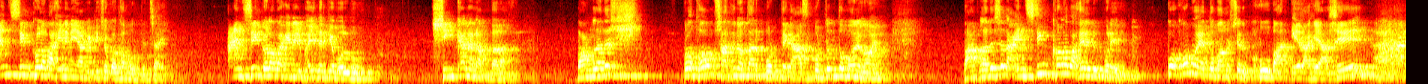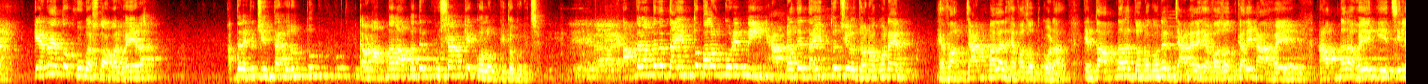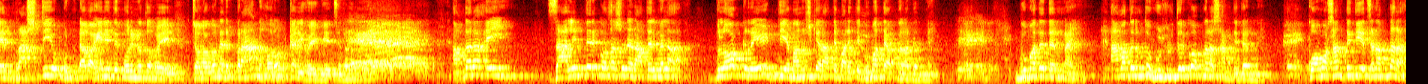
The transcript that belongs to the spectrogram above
আইন শৃঙ্খলা বাহিনী নিয়ে আমি কিছু কথা বলতে চাই। আইন শৃঙ্খলা বাহিনীর ভাইদেরকে বলব, শিক্ষা নেন আপনারা। বাংলাদেশ প্রথম স্বাধীনতার পর থেকে আজ পর্যন্ত মনে হয়, বাংলাদেশের আইন শৃঙ্খলা বাহিনীর উপরে কখনো এত মানুষের খুব আর এর আগে আসে কেন এত খুব আসলো আমার ভাইয়েরা? আপনারা একটু চিন্তা করুন তো, কারণ আপনারা আপনাদের পোশাককে কলঙ্কিত করেছেন। আপনারা আপনাদের দায়িত্ব পালন করেননি। আপনাদের দায়িত্ব ছিল জনগণের হেফা, জানমালের হেফাজত করা। কিন্তু আপনারা জনগণের জানের হেফাজতকারী না হয়ে আপনারা হয়ে গিয়েছিলেন রাষ্ট্রীয় গুন্ডা বাহিনীতে পরিণত হয়ে জনগণের প্রাণ হরণকারী হয়ে গিয়েছিলেন আপনারা এই জালিমদের কথা শুনে রাতের বেলা ব্লক রেড দিয়ে মানুষকে রাতে বাড়িতে ঘুমাতে আপনারা দেন নাই। ঘুমাতে দেন নাই। আমাদের মতো হুজুরদেরকেও আপনারা শান্তি দেন নাই। কম শান্তি দিয়েছেন আপনারা।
